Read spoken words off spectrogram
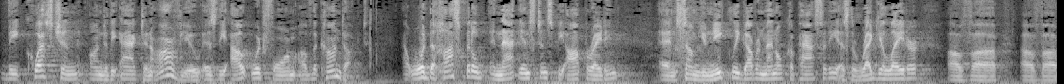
the question under the Act, in our view, is the outward form of the conduct. Now, would the hospital, in that instance, be operating in some uniquely governmental capacity as the regulator of, uh, of uh,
